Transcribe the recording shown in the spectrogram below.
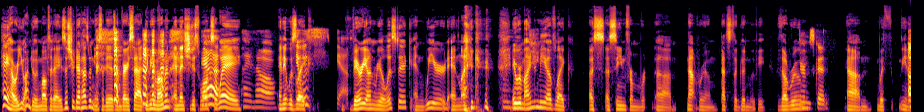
"Hey, how are you? I'm doing well today. Is this your dead husband? Yes, it is. I'm very sad. Give me a moment." And then she just walks Yeah. away, I know. and it was it like was yeah. very unrealistic and weird, and like it Mhm. reminded me of like a, a scene from uh, not Room. That's the good movie, The Room, Room's good. um, with you know.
